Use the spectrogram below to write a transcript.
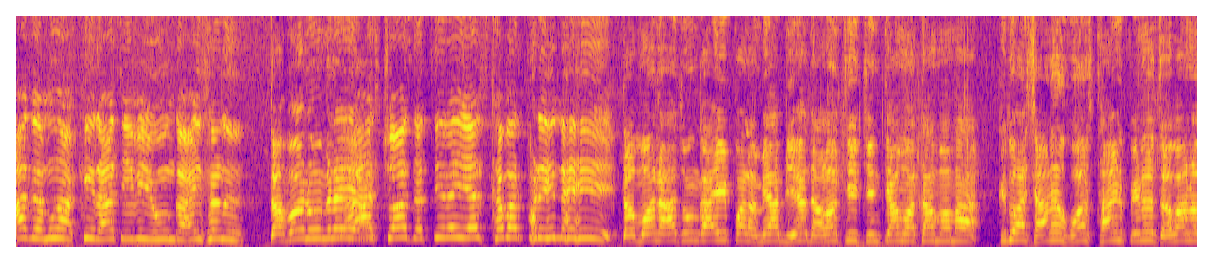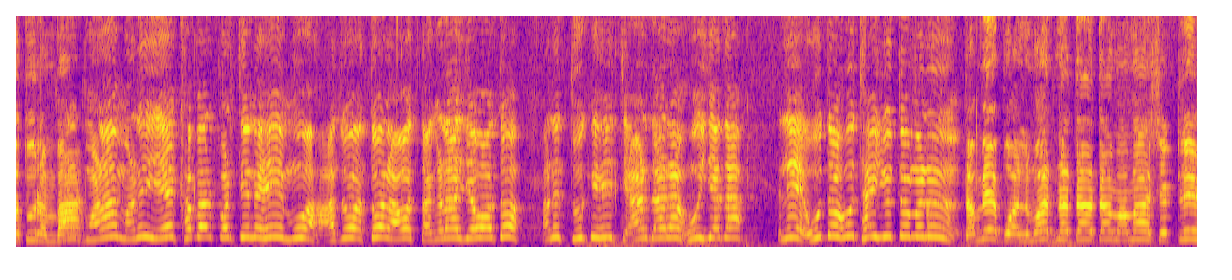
આજ હું આખી રાત એવી ઊંઘ આવી છે ને તમને ઊંઘ નહીં આજ ચો જતી રહી એ જ ખબર પડી નહીં. તમન આજ ઊંઘ આવી પણ અમે આ બે દાડાથી ચિંતામાં હતા મામા. કીધું આ શાળા હોશ થાય પીણ જવાનું હતું રંબા. પણ મને એ ખબર પડતી નહીં. હું હાજો હતો રાવો આવો તગડા જેવો હતો અને તું કી ચાર દારા હોઈ જતા. એટલે એવું તો હું થઈ ગયું તો મને. તમે બોનમાં જ નતા હતા મામા. કેટલી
